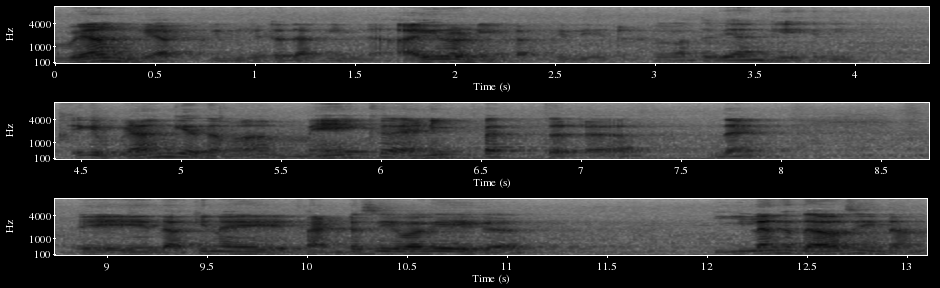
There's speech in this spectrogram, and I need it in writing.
ව්‍යංගයක් විදිහට දකින්න අයිරණ එකක් විදිහට. වන්ද ව්‍යන්ගේකදී එක ව්‍යංගය තම මේක ඇනි පැත්තට දැන් ඒ දකින ඒ ෆැන්ටසේ වගේ එක ඊළඟ දවස ඉඳන්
